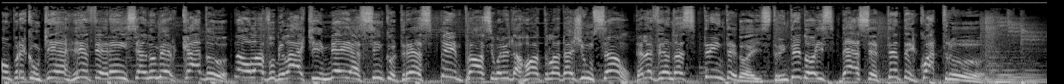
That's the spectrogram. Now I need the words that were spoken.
Compre com quem é referência no mercado. Na Olavo Bilac 653, bem próximo ali da rótula da Junção. Televendas 32 32 10 74.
